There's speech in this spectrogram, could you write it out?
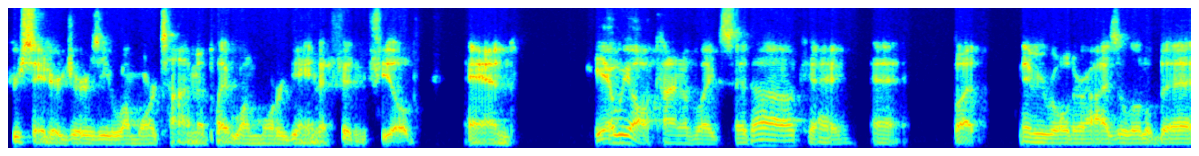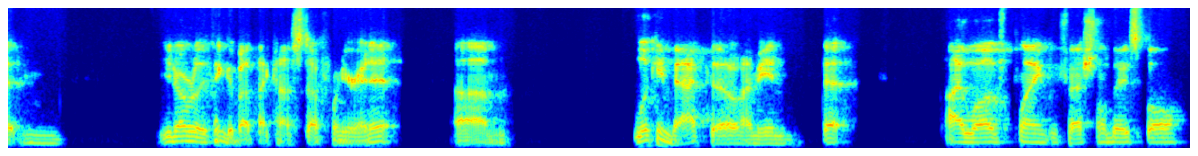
Crusader jersey one more time and play one more game at Fitton Field. And yeah, we all kind of like said, oh, okay. Eh, but maybe rolled our eyes a little bit. And you don't really think about that kind of stuff when you're in it. Um, looking back though, I mean that I love playing professional baseball.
